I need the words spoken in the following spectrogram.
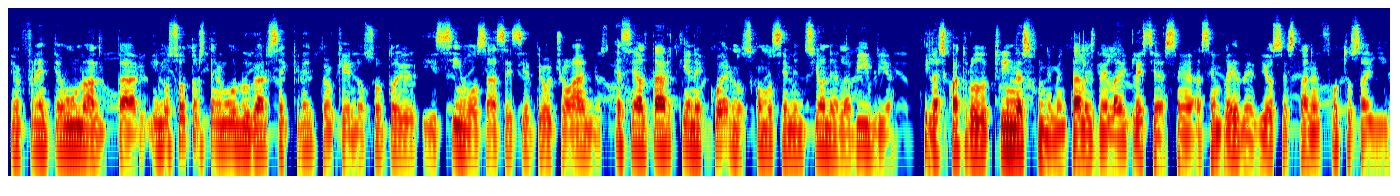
enfrente a un altar. Y nosotros tenemos un lugar secreto que nosotros hicimos hace siete, ocho años. Ese altar tiene cuernos, como se menciona en la Biblia y las cuatro doctrinas fundamentales de la Iglesia Asamblea de Dios están en fotos allí.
